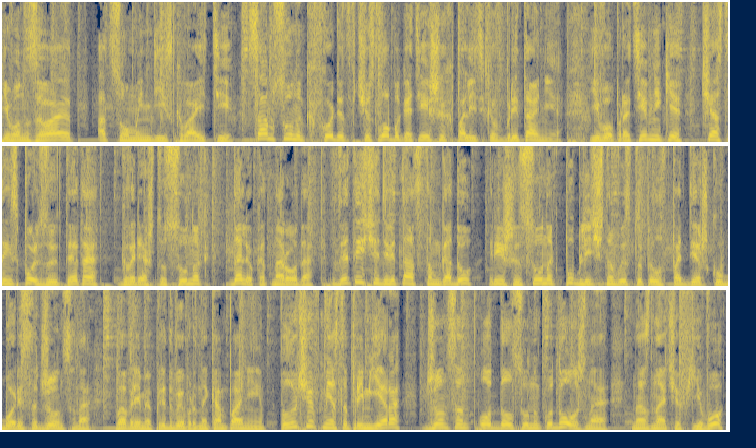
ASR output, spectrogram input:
Его называют отцом индийского IT. Сам Сунак входит в число богатейших политиков Британии. Его противники часто используют это, говоря, что Сунак далек от народа. В 2019 году Риши Сунак публично выступил в поддержку Бориса Джонсона во время предвыборной кампании. Получив место премьера, Джонсон отдал Сунаку должное, назначив его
